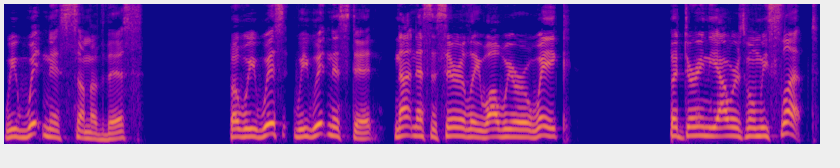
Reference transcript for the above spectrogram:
we witnessed some of this, but we, wis- we witnessed it not necessarily while we were awake, but during the hours when we slept.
